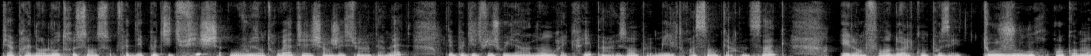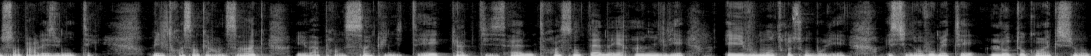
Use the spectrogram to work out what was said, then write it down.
Puis après, dans l'autre sens, vous faites des petites fiches où vous en trouvez à télécharger sur Internet, des petites fiches où il y a un nombre écrit, par exemple 1345, et l'enfant doit le composer, toujours en commençant par les unités. 1345, il va prendre 5 unités, 4 dizaines, 3 centaines et un millier. Et il vous montre son boulier. Et sinon, vous mettez l'autocorrection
